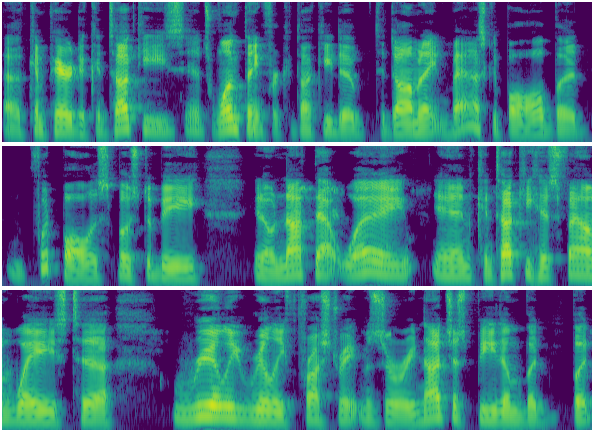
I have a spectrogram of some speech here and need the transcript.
uh, compared to Kentucky's. It's one thing for Kentucky to to dominate in basketball, but football is supposed to be, you know, not that way. And Kentucky has found ways to really, really frustrate Missouri, not just beat them, but but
